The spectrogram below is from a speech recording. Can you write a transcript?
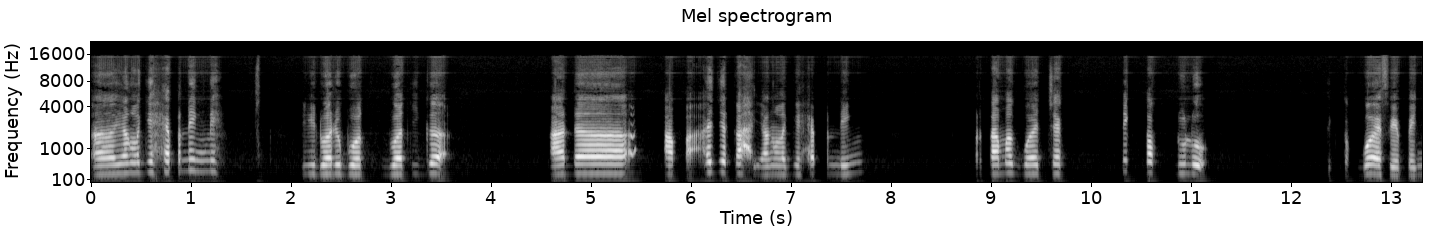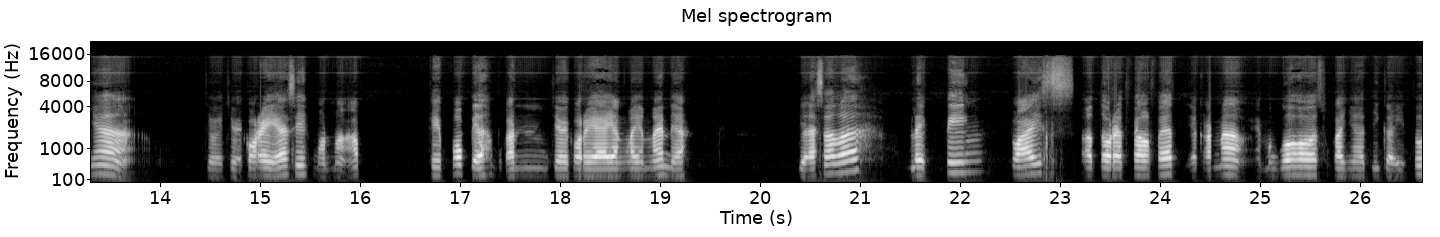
uh, yang lagi happening nih di 2023 ada apa aja kah yang lagi happening pertama gue cek TikTok dulu. TikTok gue FYP-nya cewek-cewek Korea sih mohon maaf. K-pop ya bukan cewek Korea yang lain-lain ya. Biasalah Blackpink Twice atau Red Velvet ya karena emang gue sukanya tiga itu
